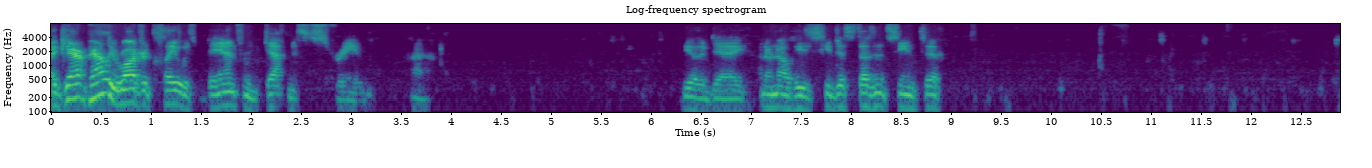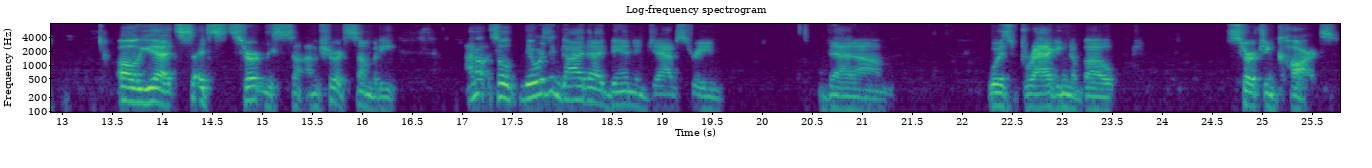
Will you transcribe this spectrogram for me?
Apparently Roger Clay was banned from Deafness stream the other day. I don't know. He's he just doesn't seem to. Oh yeah, it's it's certainly some, I'm sure it's somebody. I don't. So there was a guy that I banned in Jab stream that um was bragging about searching cards,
